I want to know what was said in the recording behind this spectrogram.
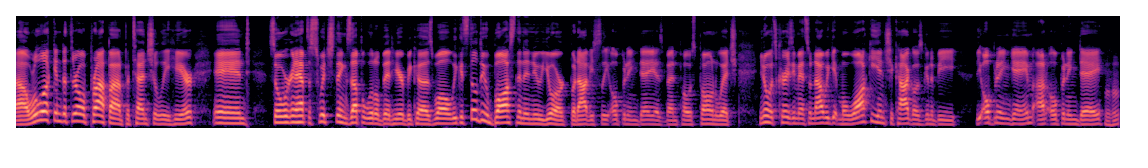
uh, we're looking to throw a prop on potentially here. And so we're going to have to switch things up a little bit here because, well, we could still do Boston and New York, but obviously opening day has been postponed, which, you know what's crazy, man? So now we get Milwaukee and Chicago is going to be the opening game on opening day Mm-hmm.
